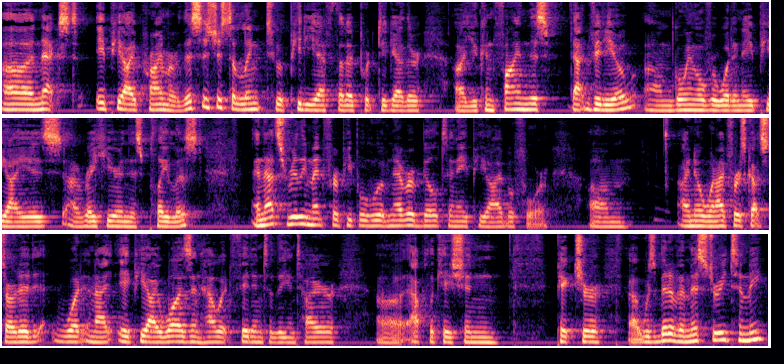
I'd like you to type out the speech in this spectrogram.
Uh, next, API Primer. This is just a link to a PDF that I put together. Uh, you can find this that video um, going over what an API is uh, right here in this playlist, and that's really meant for people who have never built an API before. Um, I know when I first got started, what an API was and how it fit into the entire uh, application picture uh, was a bit of a mystery to me.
